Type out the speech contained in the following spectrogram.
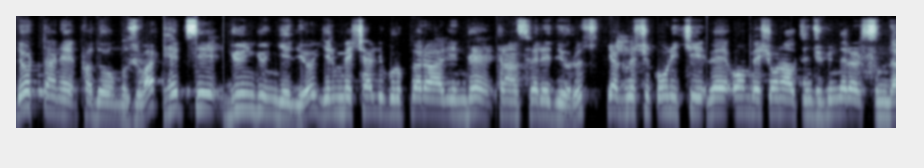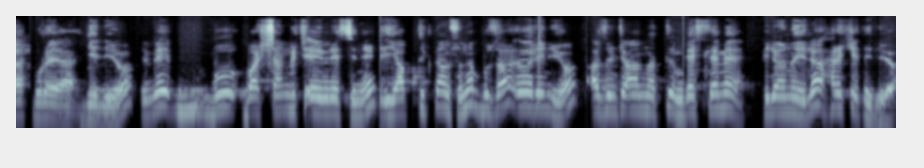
dört tane padoğumuz var. Hepsi gün gün geliyor. 25'erli gruplar halinde transfer ediyoruz. Yaklaşık 12 ve 15-16. günler arasında buraya geliyor. Ve bu başlangıç evresini yaptıktan sonra buzağı öğreniyor. Az önce anlattığım besleme planıyla hareket ediyor.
